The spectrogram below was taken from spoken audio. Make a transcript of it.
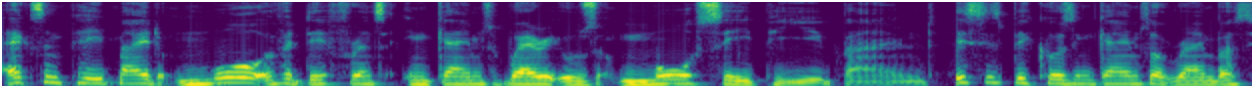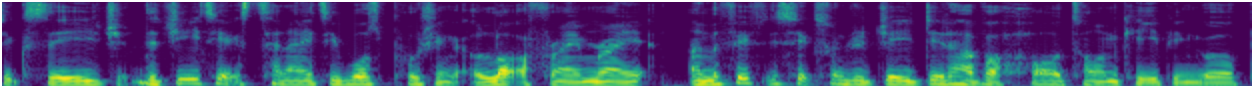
XMP made more of a difference in games where it was more CPU bound. This is because in games like Rainbow Six Siege, the GTX 1080 was pushing a lot of frame rate and the 5600G did have a hard time keeping up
